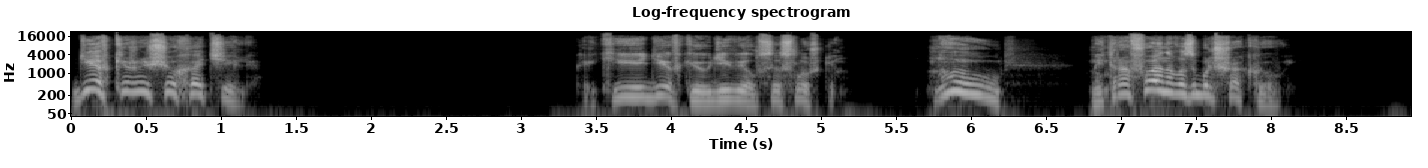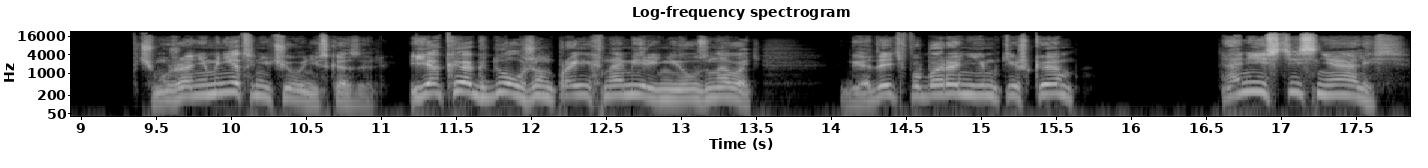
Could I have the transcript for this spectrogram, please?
девки же еще хотели». «Какие девки?» — удивился Слушкин. «Ну, Митрофанова с Большаковой». «Почему же они мне-то ничего не сказали? Я как должен про их намерения узнавать?» Гадать по бараньим кишкам? Они стеснялись.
